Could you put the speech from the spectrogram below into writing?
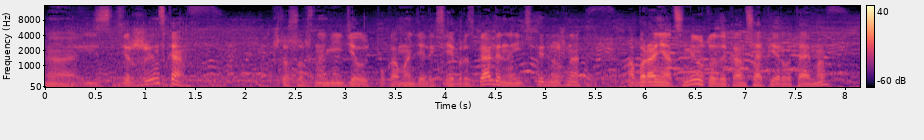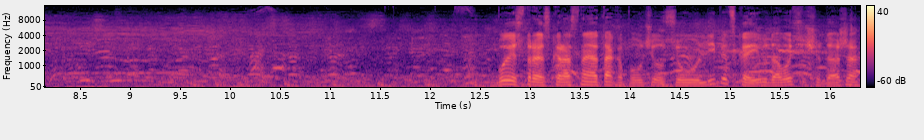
а, из Дзержинска. Что, собственно, не делают по команде Алексея Брызгалина. И теперь нужно обороняться. Минута до конца первого тайма. Быстрая скоростная атака получилась у Липецка. И удалось еще даже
